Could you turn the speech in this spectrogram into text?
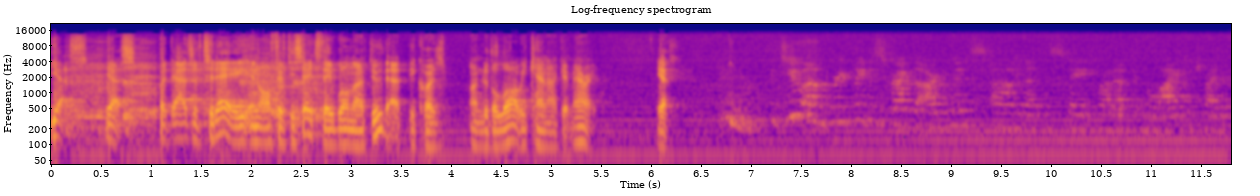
Yes, yes. But as of today, in all 50 states, they will not do that because under the law, we cannot get married. Yes. Could you um, briefly describe the arguments um, that the state brought up in Hawaii to try to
